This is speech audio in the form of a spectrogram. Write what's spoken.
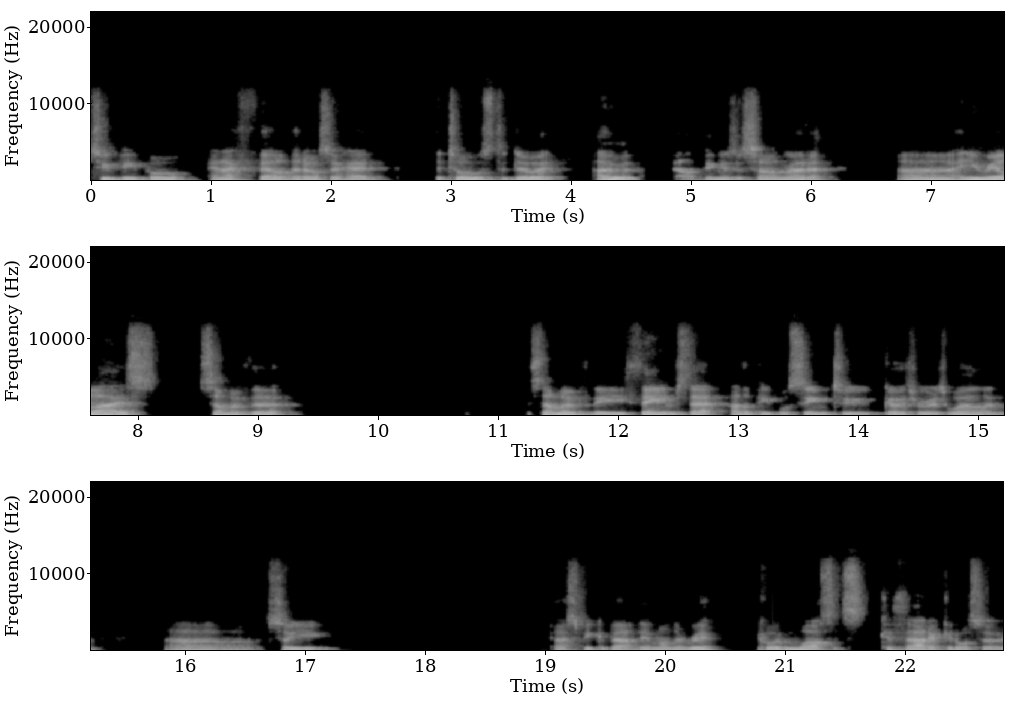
to people, and I felt that I also had the tools to do it over mm-hmm. developing as a songwriter. Uh, and you realize some of the some of the themes that other people seem to go through as well, and uh, so you I speak about them on the record, and whilst it's cathartic, it also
